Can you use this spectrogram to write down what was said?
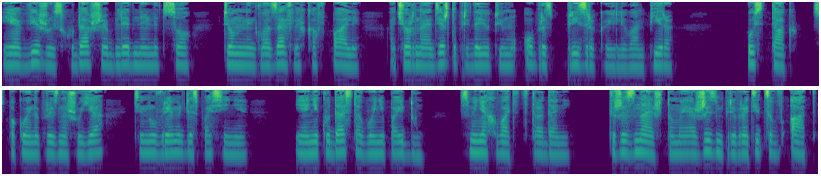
и я вижу исхудавшее бледное лицо, темные глаза слегка впали, а черная одежда придает ему образ призрака или вампира. Пусть так, спокойно произношу я, тяну время для спасения. Я никуда с тобой не пойду. С меня хватит страданий. Ты же знаешь, что моя жизнь превратится в ад.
